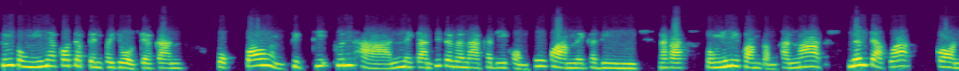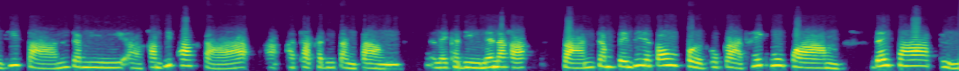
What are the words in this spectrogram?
ซึ่งตรงนี้เนี่ยก็จะเป็นประโยชน์แก่การปกป้องสิทธิพื้นฐานในการพิจารณาคดีของผู้ความในคดีนะคะ ตรงนี้มีความสำคัญมาก เนื่องจากว่าก่อนที่ศาลจะมีคำพิพากษาอัตคดีต่างๆ ในคดีเนี่ยนะคะศาลจำเป็นที่จะต้องเปิดโอกาสให้ผู้ความได้ทราบถึง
